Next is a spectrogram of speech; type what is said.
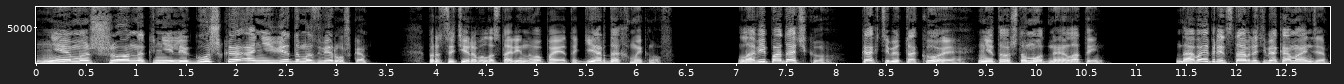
«Не мышонок, не лягушка, а неведомо зверушка», процитировала старинного поэта Герда, хмыкнув. Лови подачку. Как тебе такое? Не то что модная латынь. Давай представлю тебя команде,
